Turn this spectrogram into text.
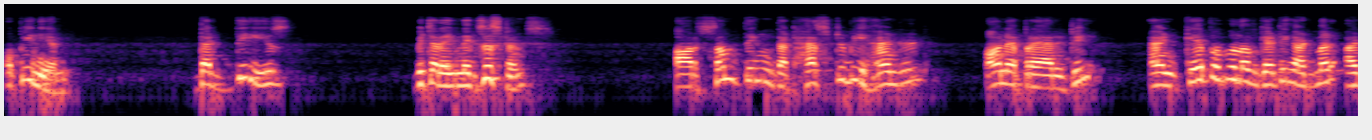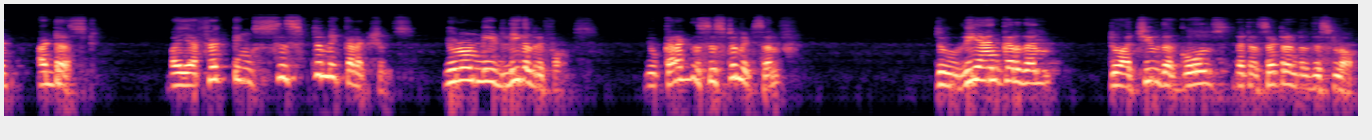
opinion that these, which are in existence, are something that has to be handled on a priority and capable of getting ad addressed by effecting systemic corrections you don't need legal reforms. You correct the system itself to re-anchor them to achieve the goals that are set under this law.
